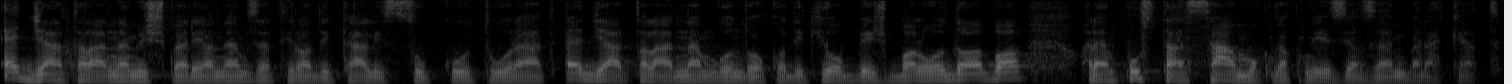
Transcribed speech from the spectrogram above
egyáltalán nem ismeri a nemzeti radikális szubkultúrát, egyáltalán nem gondolkodik jobb és baloldalba, hanem pusztán számoknak nézi az embereket.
